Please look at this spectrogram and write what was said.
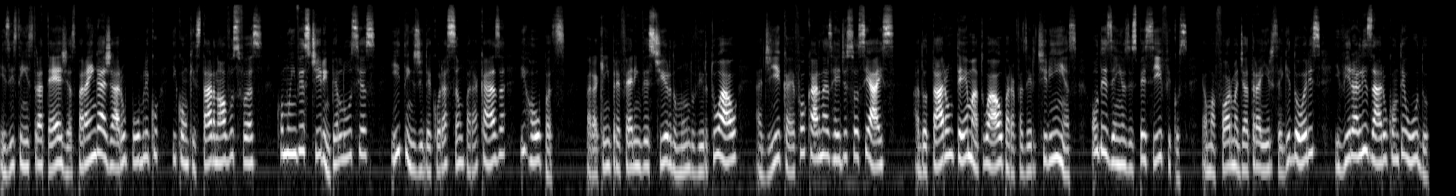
Existem estratégias para engajar o público e conquistar novos fãs, como investir em pelúcias, itens de decoração para casa e roupas. Para quem prefere investir no mundo virtual, a dica é focar nas redes sociais. Adotar um tema atual para fazer tirinhas ou desenhos específicos é uma forma de atrair seguidores e viralizar o conteúdo.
